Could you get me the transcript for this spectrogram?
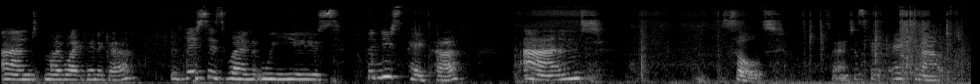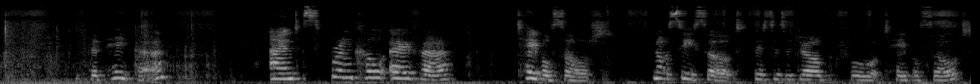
and my white vinegar. This is when we use the newspaper and salt. So I'm just going to open up the paper and sprinkle over table salt, not sea salt. This is a job for table salt.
